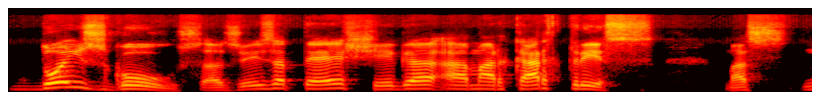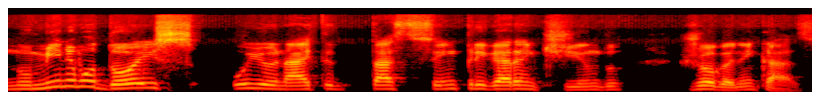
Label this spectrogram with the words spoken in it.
dois gols, às vezes até chega a marcar três, Mas no mínimo dois, o United está sempre garantindo jogando em casa.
